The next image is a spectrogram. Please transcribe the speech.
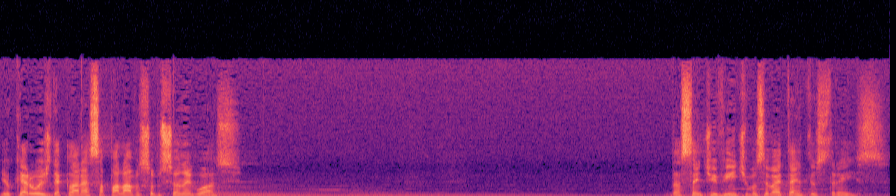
Eu quero hoje declarar essa palavra sobre o seu negócio. Das 120 você vai estar entre os três.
